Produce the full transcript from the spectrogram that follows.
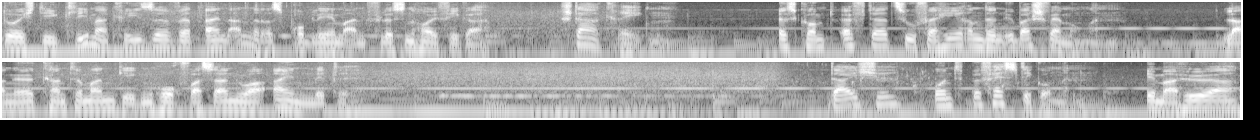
Durch die Klimakrise wird ein anderes Problem an Flüssen häufiger. Starkregen. Es kommt öfter zu verheerenden Überschwemmungen. Lange kannte man gegen Hochwasser nur ein Mittel. Deiche und Befestigungen. Immer höher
